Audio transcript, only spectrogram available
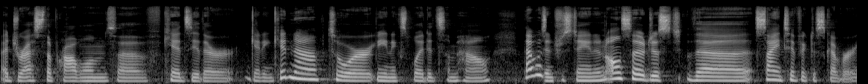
address the problems of kids either getting kidnapped or being exploited somehow. That was interesting. And also just the scientific discovery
